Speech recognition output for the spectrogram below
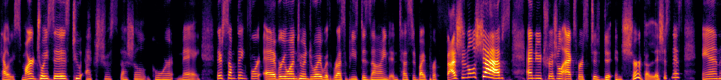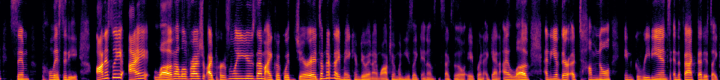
calorie smart choices to extra special gourmet. There's something for everyone to enjoy with recipes designed and tested by professional chefs and nutritional experts to d- ensure deliciousness and simplicity simplicity. Honestly, I love HelloFresh. I personally use them. I cook with Jared. Sometimes I make him do it and I watch him when he's like in a sexy little apron. Again, I love any of their autumnal ingredients and the fact that it's like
